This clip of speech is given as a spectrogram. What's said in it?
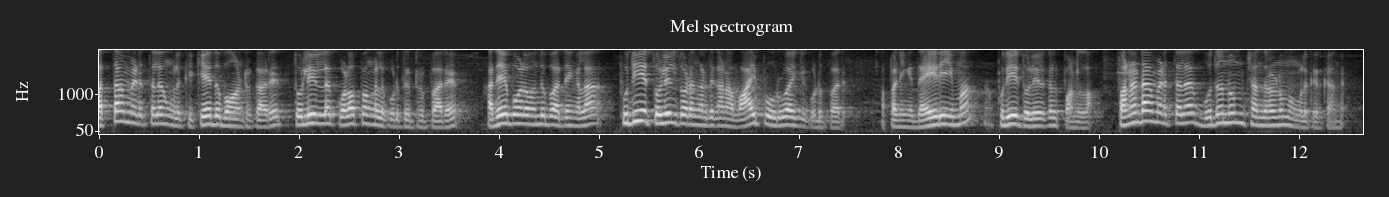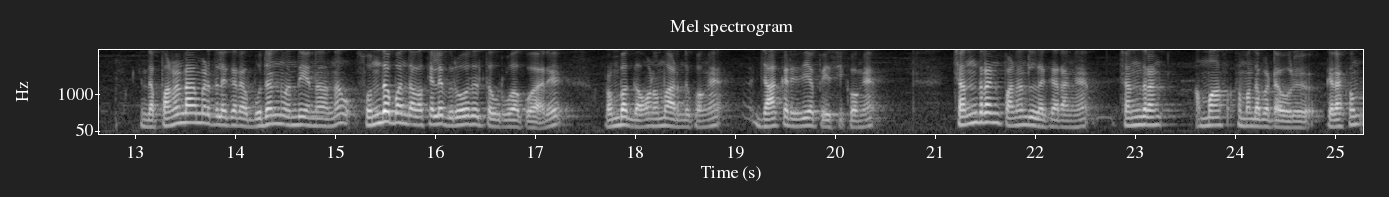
பத்தாம் இடத்துல உங்களுக்கு கேது பவன் இருக்காரு. தொழிலில் குழப்பங்கள் கொடுத்துட்டு இருப்பாரு அதே போல் வந்து பார்த்தீங்களா புதிய தொழில் தொடங்குறதுக்கான வாய்ப்பு உருவாக்கி கொடுப்பாரு. அப்போ நீங்கள் தைரியமாக புதிய தொழில்கள் பண்ணலாம். பன்னெண்டாம் இடத்துல புதனும் சந்திரனும் உங்களுக்கு இருக்காங்க. இந்த பன்னெண்டாம் இடத்துல இருக்கிற புதன் வந்து என்னன்னா சொந்த பந்த வகையில் விரோதத்தை உருவாக்குவார். ரொம்ப கவனமாக இருந்துக்கோங்க. ஜாக்கிரதையாக பேசிக்கோங்க. சந்திரன் பன்னெண்டில் இருக்கிறாங்க. சந்திரன் அம்மா சம்மந்தப்பட்ட ஒரு கிரகம்.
